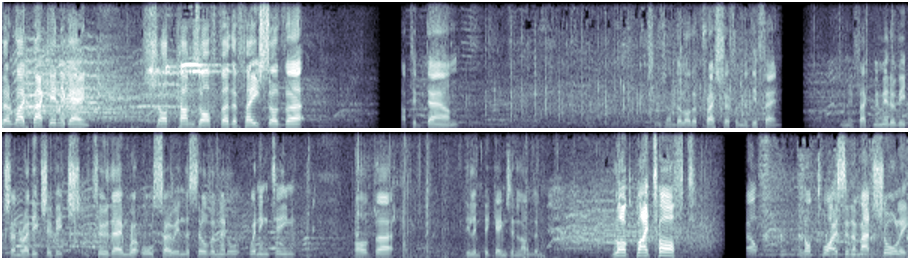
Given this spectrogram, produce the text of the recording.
uh, right back in again. Shot comes off uh, the face of. Uh, cut it down. She was under a lot of pressure from the defence. And in fact, Mehmedovic and Radicevic, the two of them were also in the silver medal winning team of uh, the Olympic Games in London. Blocked by Toft. Not twice in a match, surely.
